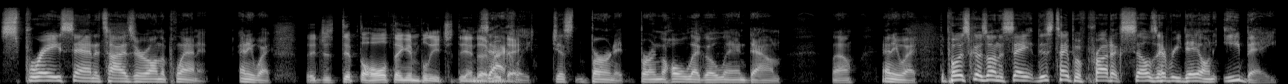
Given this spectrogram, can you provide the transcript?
spray sanitizer on the planet. Anyway, They just dip the whole thing in bleach at the end of every exactly. Just burn it. Burn the whole Legoland down. Well, anyway, the post goes on to say this type of product sells every day on eBay.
